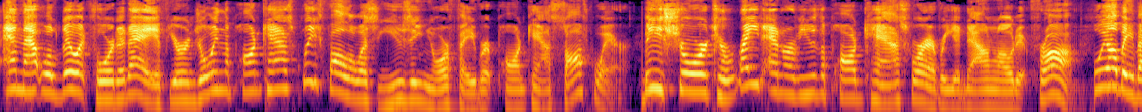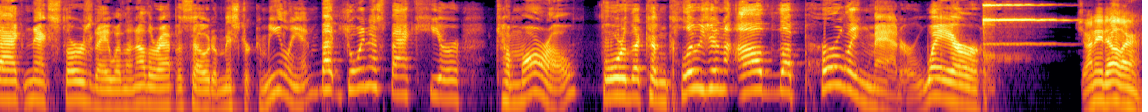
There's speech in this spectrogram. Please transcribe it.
And that will do it for today. If you're enjoying the podcast, please follow us using your favorite podcast software. Be sure to rate and review the podcast wherever you download it from. We'll be back next Thursday with another episode of Mr. Chameleon, but join us back here tomorrow for the conclusion of the Perling matter, where. Johnny Dollar.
